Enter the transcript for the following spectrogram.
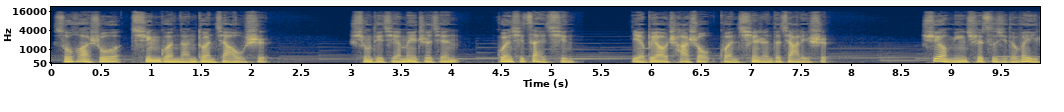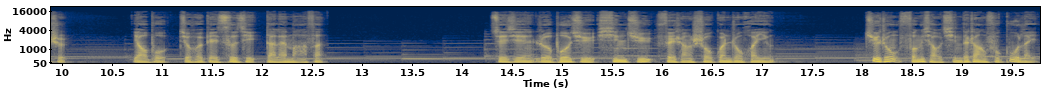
俗话说“清官难断家务事”，兄弟姐妹之间关系再亲，也不要插手管亲人的家里事。需要明确自己的位置，要不就会给自己带来麻烦。最近热播剧《新居》非常受观众欢迎，剧中冯小琴的丈夫顾磊，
